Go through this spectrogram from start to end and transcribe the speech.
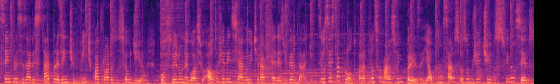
sem precisar estar presente 24 horas do seu dia, construir um negócio autogerenciável e tirar férias de verdade. Se você está pronto para transformar a sua empresa e alcançar os seus objetivos financeiros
